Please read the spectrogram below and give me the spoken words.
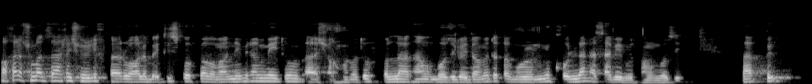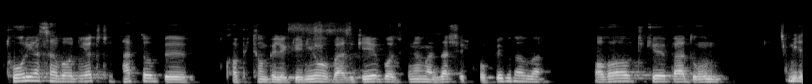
آخرش اومد زهر شریخ بر حال بیتیس گفت بابا من نمیرم میدون. و شاهمرادوف کلا همون بازی رو ادامه داد و مورینیو کلا عصبی بود همون بازی. و طوری عصبانیت حتی به کاپیتان پلگرینی و بقیه بازیکنان ازش کفری بودن و آقا که بعد اون میره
